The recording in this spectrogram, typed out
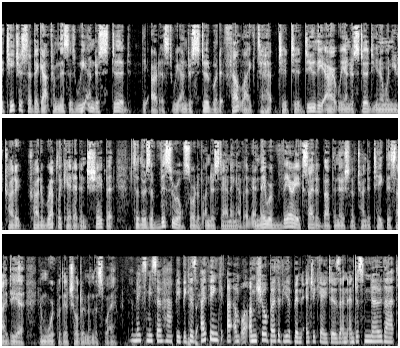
the teacher said they got from this is we understood the artist. We understood what it felt like to have, to to do the art. We understood, you know, when you try to try to replicate it and shape it. So there was a visceral sort of understanding of it, and they were very excited about the notion of trying to take this idea and work with their children in this way. That makes me so happy because I think uh, I'm, I'm sure both of you have been educators and, and just know that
